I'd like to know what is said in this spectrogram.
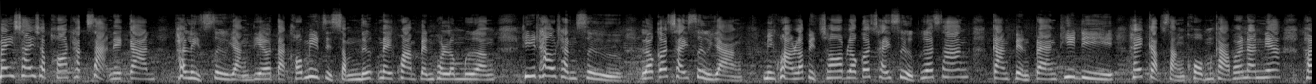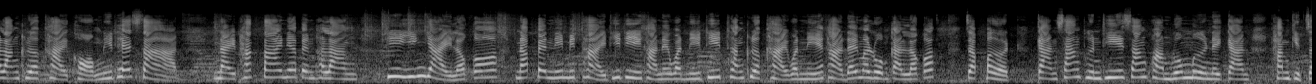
ไม่ใช่เฉพาะทักษะในการผลิตสื่ออย่างเดียว แต่เขามีจิตสำนึกในความเป็นพลเมืองที่เท่าทันสื่อ แล้วก็ใช้สื่ออย่างมีความรับผิดชอบ แล้วก็ใช้สื่อเพื่อสร้างการเปลี่ยนแปลงที่ดีให้กับสังคมค่ะเพราะฉะนั้นเนี่ยพลังเครือข่ายของนิเทศศาสตร์ ในภาคใต้เนี่ยเป็นพลังที่ยิ่งใหญ่ แล้วก็นับเป็นนิมิตหมายที่ดีค่ะในวันนี้ที่ทั้งเครือข่ายวันนี้ค่ะ ได้มารวมกัน แล้วก็จะเปิดการสร้างพื้นที่สร้างความร่วมมือในการทำกิจ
